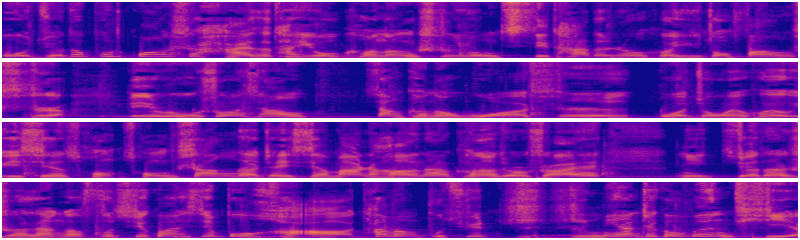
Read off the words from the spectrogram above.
我觉得不光是孩子，他有可能是用其他的任何一种方式，比如说像像可能我是我周围会有一些从从商的这些嘛，然后那可能就是说，哎，你觉得说两个夫妻关系不好，他们不去直直面这个问题。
